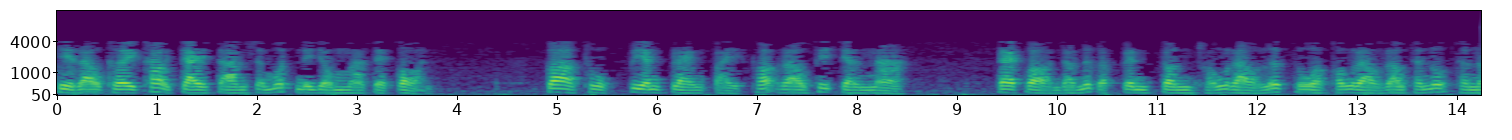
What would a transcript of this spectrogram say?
ที่เราเคยเข้าใจตามสมมตินิยมมาแต่ก่อน ก็ถูกเปลี่ยนแปลงไป เพราะเราพิจารณา แต่ก่อนเรานึกว่าเป็นตนของเราเลือกตัวของเราเราทนุถน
